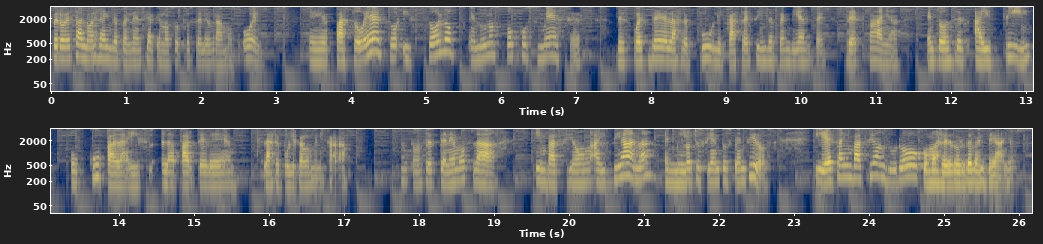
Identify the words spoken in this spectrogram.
Pero esa no es la independencia que nosotros celebramos hoy. Eh, pasó eso y solo en unos pocos meses después de la República hacerse independiente de España, entonces Haití ocupa la isla, la parte de la República Dominicana. Entonces tenemos la invasión haitiana en 1822 y esa invasión duró como alrededor de 20 años.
